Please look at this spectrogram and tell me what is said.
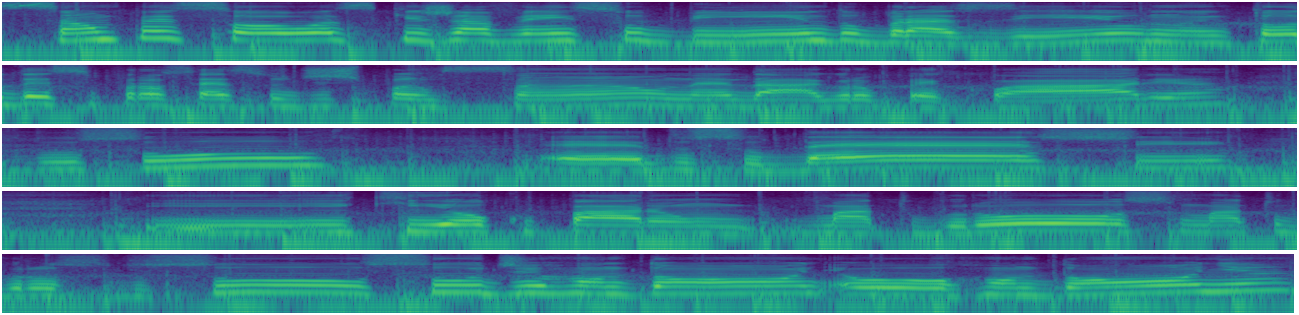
São pessoas que já vêm subindo o Brasil em todo esse processo de expansão né, da agropecuária, do sul, é, do sudeste, e que ocuparam Mato Grosso, Mato Grosso do Sul, sul de Rondônia, ou Rondônia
